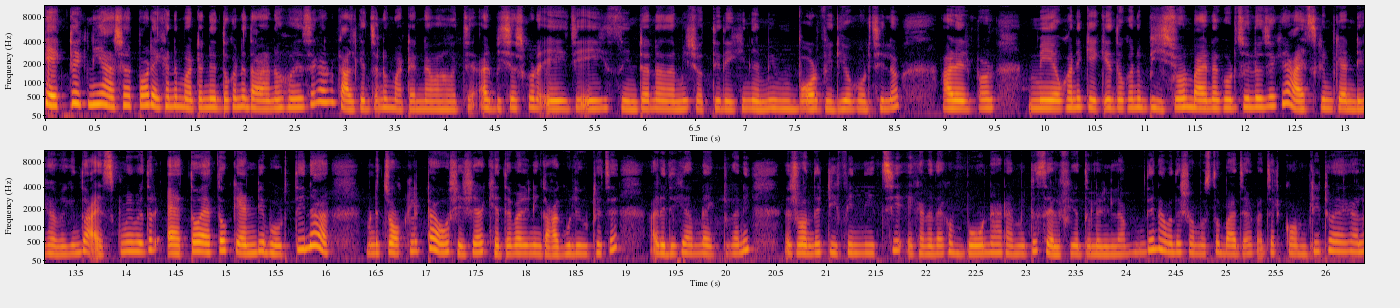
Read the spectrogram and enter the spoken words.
কেক টেক নিয়ে আসার পর এখানে মাটনের দোকানে দাঁড়ানো হয়েছে, কারণ কালকের জন্য মাটন নেওয়া হচ্ছে। আর বিশেষ করে এই যে, এই সিনটা না আমি সত্যি দেখিনি, আমি বড় ভিডিও করছিল। আর এরপর মেয়ে ওখানে কেকের দোকানে ভীষণ বায়না করছিল যে কি আইসক্রিম ক্যান্ডি খাবে। কিন্তু আইসক্রিমের ভেতর এত এত ক্যান্ডি ভর্তি না মানে চকলেটটা ও শেষে আর খেতে পারিনি গাগুলি উঠেছে। আর এদিকে আমরা একটুখানি সন্ধ্যে টিফিন নিচ্ছি। এখানে দেখো বোন আর আমি একটু সেলফিও তুলে নিলাম। দেন আমাদের সমস্ত বাজার বাজার কমপ্লিট হয়ে গেল।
